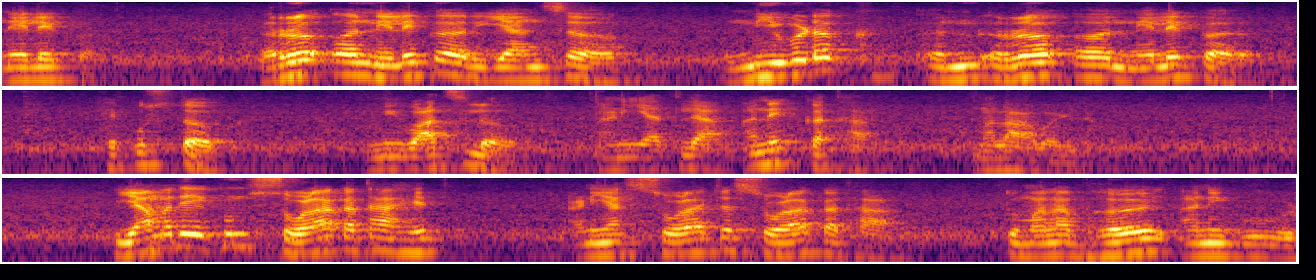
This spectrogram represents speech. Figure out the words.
नेलेकर. र अ नेलेकर यांचं निवडक र अ नेलेकर हे पुस्तक मी वाचलं आणि यातल्या अनेक कथा मला आवडल्या. यामध्ये एकूण सोळा कथा आहेत आणि या सोळाच्या सोळा कथा तुम्हाला भय आणि गूढ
